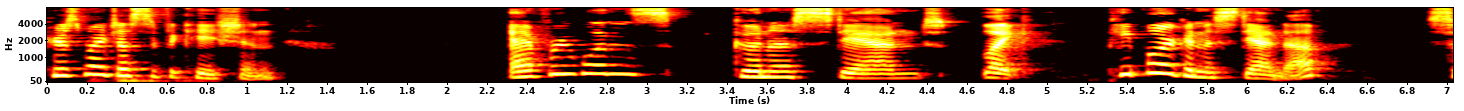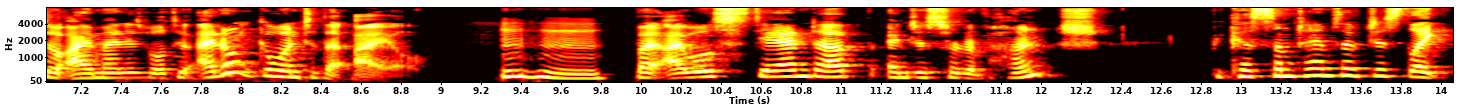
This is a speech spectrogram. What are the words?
Here's my justification. Everyone's gonna stand, like, people are gonna stand up, so I might as well too. I don't go into the aisle mm-hmm. but I will stand up and just sort of hunch because sometimes I've just like,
